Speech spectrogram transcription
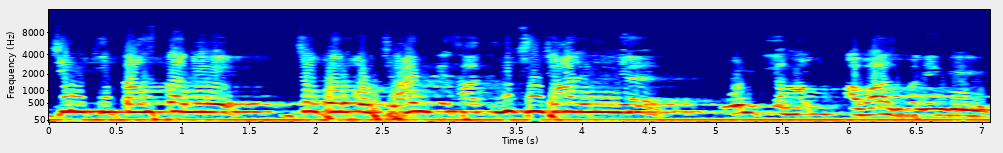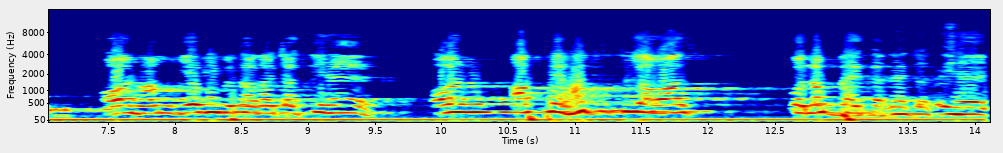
جن کی داستانیں جبر اور جرائم کے ساتھ لکھی جا رہی ہیں، ان کی ہم آواز بنیں گے۔ اور ہم یہ بھی بتانا چاہتے ہیں اور اپنے حق کی آواز کو لبے کرنا چاہتے ہیں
